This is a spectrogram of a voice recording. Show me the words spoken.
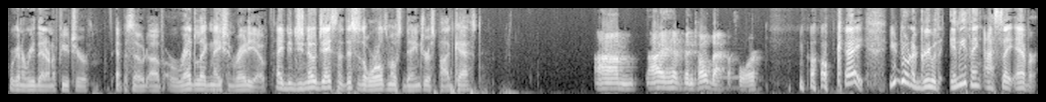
we're gonna read that on a future episode of Red Leg Nation Radio. Hey, did you know, Jason, that this is the world's most dangerous podcast? Um, I have been told that before. okay, you don't agree with anything I say ever.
